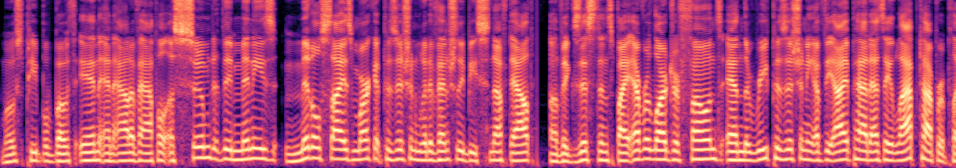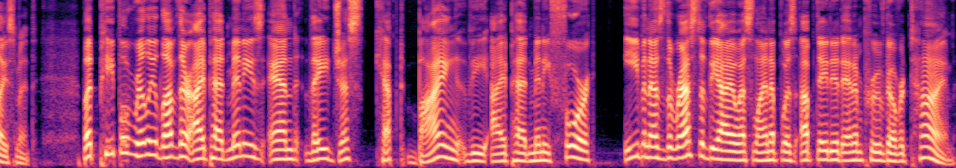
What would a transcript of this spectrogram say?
Most people, both in and out of Apple, assumed the Mini's middle sized market position would eventually be snuffed out of existence by ever larger phones and the repositioning of the iPad as a laptop replacement. But people really love their iPad minis and they just kept buying the iPad mini 4 even as the rest of the iOS lineup was updated and improved over time.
